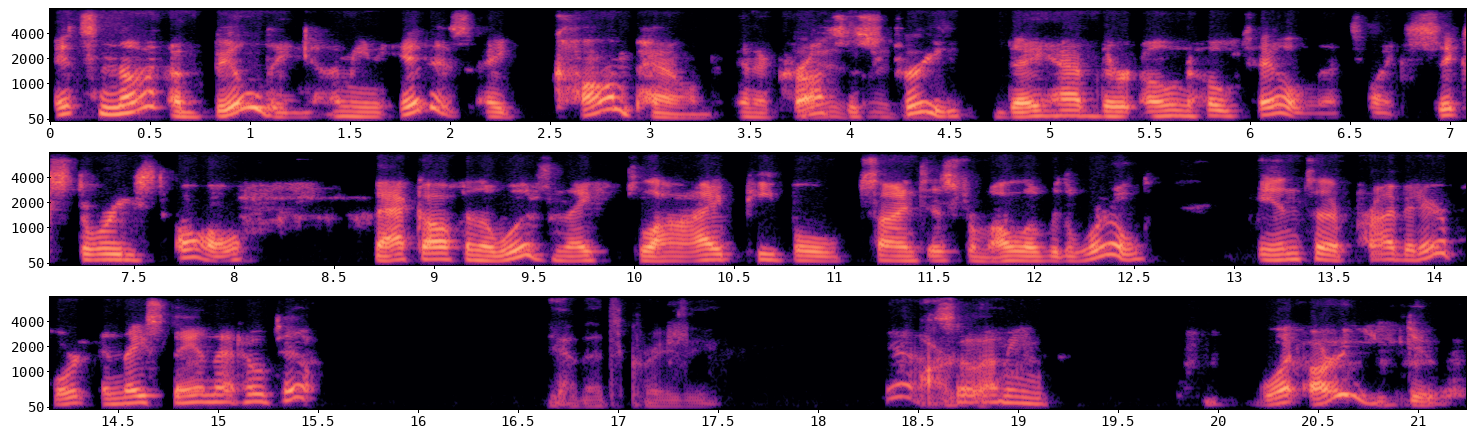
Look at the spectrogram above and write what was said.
It's not a building. I mean, it is a compound, and across the is, is. street they have their own hotel that's like six stories tall, back off in the woods, and they fly people, scientists from all over the world, into a private airport, and they stay in that hotel. Yeah, that's crazy. Yeah. So I mean, what are you doing?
